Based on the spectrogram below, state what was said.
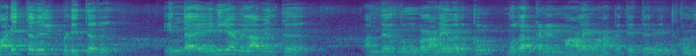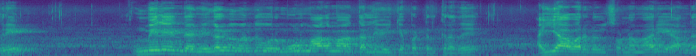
படித்ததில் பிடித்தது. இந்த இனிய விழாவிற்கு வந்திருக்கும் உங்கள் அனைவருக்கும் முதற்கனின் மாலை வணக்கத்தை தெரிவித்துக் கொள்கிறேன். உண்மையிலே இந்த நிகழ்வு வந்து ஒரு மூணு மாதமாக தள்ளி வைக்கப்பட்டிருக்கிறது. ஐயா அவர்கள் சொன்ன மாதிரி அந்த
